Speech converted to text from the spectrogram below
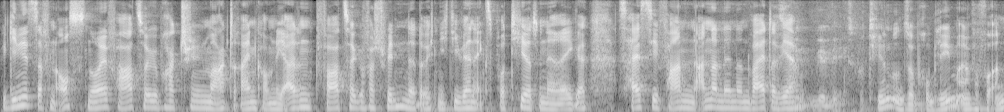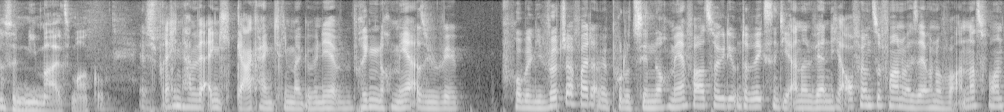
wir gehen jetzt davon aus, dass neue Fahrzeuge praktisch in den Markt reinkommen. Die alten Fahrzeuge verschwinden dadurch nicht. Die werden exportiert in der Regel. Das heißt, sie fahren in anderen Ländern weiter. Wir, Wir, wir exportieren unser Problem einfach woanders hin. Niemals, Marco. entsprechend haben wir eigentlich gar keinen Klimagewinn. Wir bringen noch mehr, also wir kurbeln die Wirtschaft weiter, wir produzieren noch mehr Fahrzeuge, die unterwegs sind. Die anderen werden nicht aufhören zu fahren, weil sie einfach noch woanders fahren.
